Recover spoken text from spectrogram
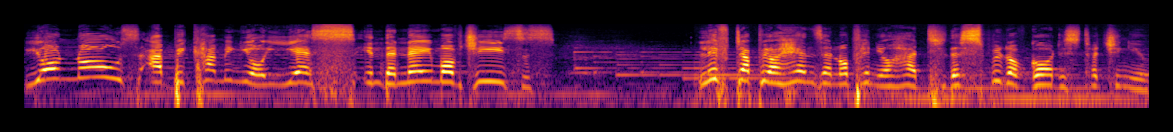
Your no's are becoming your yes in the name of Jesus. Lift up your hands and open your heart. The Spirit of God is touching you.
